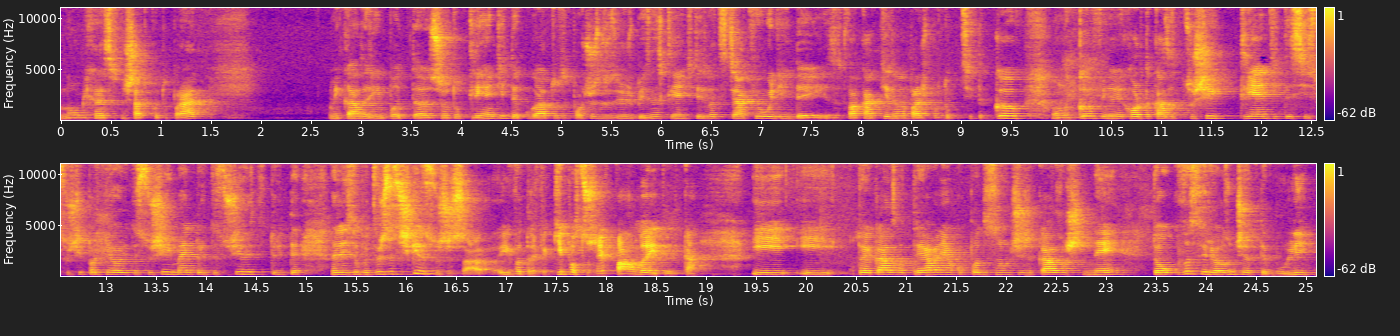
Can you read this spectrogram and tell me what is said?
много ми харесват нещата, които правят ми каза един път, защото клиентите, когато започваш да развиваш бизнес, клиентите идват с всякакви луди идеи за това как ти да направиш продукции такъв, онакъв и нали, хората казват, слушай клиентите си, слушай партньорите, слушай менторите, слушай инвеститорите, нали, се опитваш за всички да слушаш и вътре в екипа, слушай фаундърите и така. И, и той казва, трябва някой път да се научиш да казваш не толкова сериозно, че да те боли.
